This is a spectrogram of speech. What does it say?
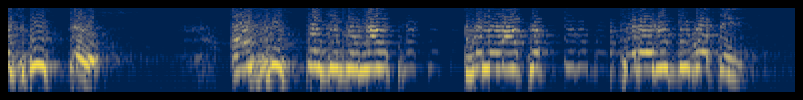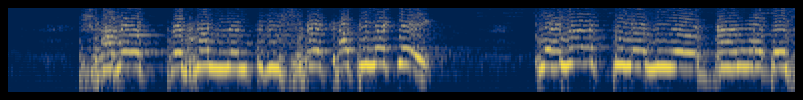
অসুস্থ। অসুস্থ যদি না থাকে তাহলে আটাত্তর বছরের যুবতী, সাবেক প্রধানমন্ত্রী শেখ হাসিনাকে কেন তুলে নিয়ে বাংলাদেশ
